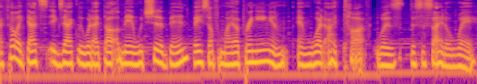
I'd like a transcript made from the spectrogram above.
I felt like that's exactly what I thought a man would should have been based off of my upbringing and and what I thought was the societal way.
